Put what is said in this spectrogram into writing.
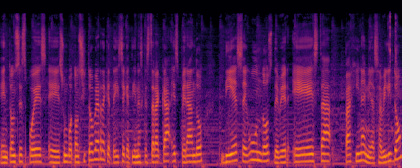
Entonces pues es un botoncito verde que te dice que tienes que estar acá esperando 10 segundos de ver esta página y mira, se habilitó.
